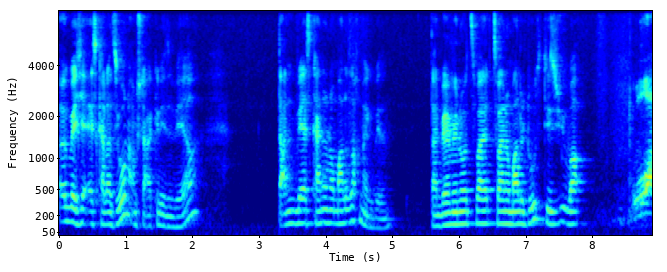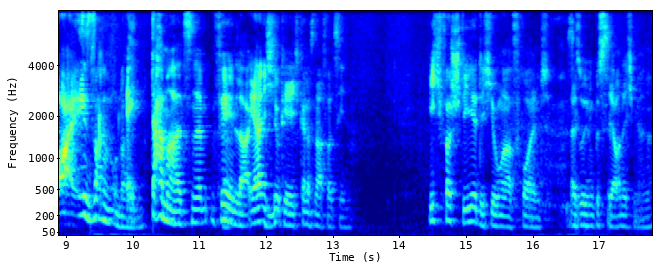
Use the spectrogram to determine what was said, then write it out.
irgendwelche Eskalation am Start gewesen wäre, dann wäre es keine normale Sache mehr gewesen. Dann wären wir nur zwei, zwei normale Dudes, die sich über boah, ey, Sachen unterhalten. Ey, damals eine Ferienlage. Ja, ich, okay, ich kann das nachvollziehen. Ich verstehe dich, junger Freund. Also jung bist du ja auch nicht mehr, ne?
